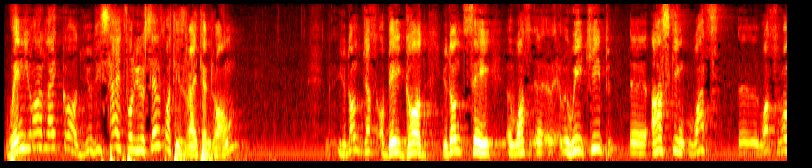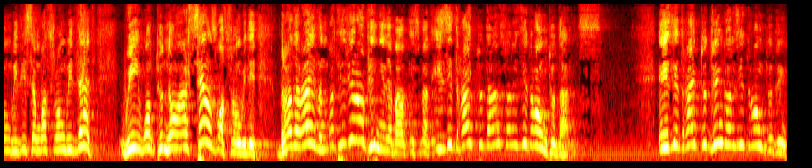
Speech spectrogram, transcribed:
when you are like God, you decide for yourself what is right and wrong you don't just obey God. You don't say, uh, what, uh, we keep uh, asking what's, uh, what's wrong with this and what's wrong with that. We want to know ourselves what's wrong with it. Brother Ivan, what is your opinion about this matter? Is it right to dance or is it wrong to dance? Is it right to drink or is it wrong to drink?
